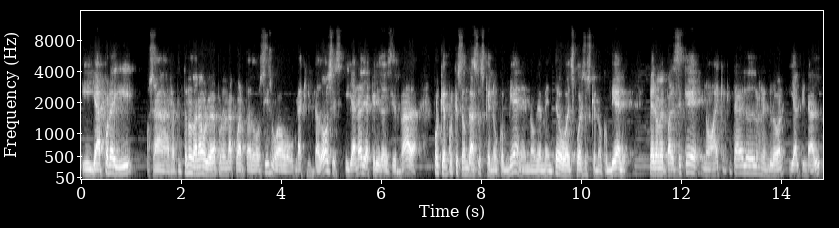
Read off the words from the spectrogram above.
y ya por ahí o sea, ratito nos van a volver a poner una cuarta dosis o una quinta dosis y ya nadie ha querido decir nada. ¿Por qué? Porque son gastos que no convienen, obviamente, o esfuerzos que no convienen. Pero me parece que no hay que quitar el del renglón y al final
